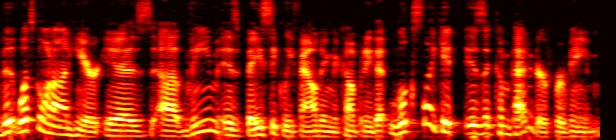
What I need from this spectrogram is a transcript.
th- what's going on here is uh, Veeam is basically founding a company that looks like it is a competitor for Veeam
